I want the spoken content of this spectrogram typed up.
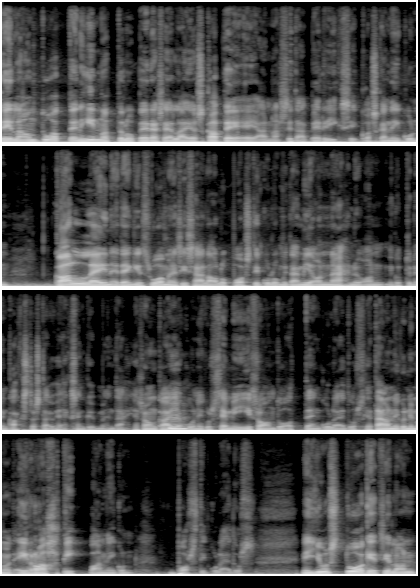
teillä on tuotteen hinnoittelu peräsellä, jos kate ei anna sitä periksi, koska niin kun kallein etenkin Suomen sisällä ollut postikulu, mitä minä on nähnyt, on niin tyylin 12,90. Ja se on kai Mm. joku niin semi-ison tuotteen kuljetus. Ja tämä on niin nimenomaan, ei rahti, vaan niin postikuljetus. Niin just tuokin, että sillä on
